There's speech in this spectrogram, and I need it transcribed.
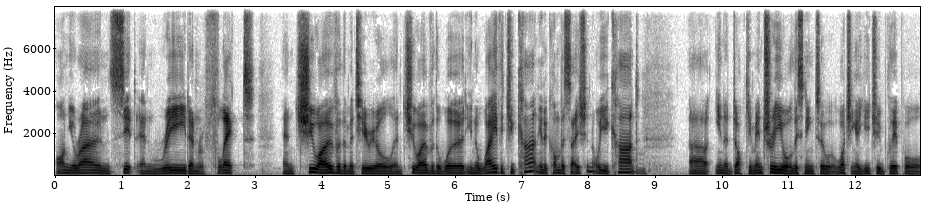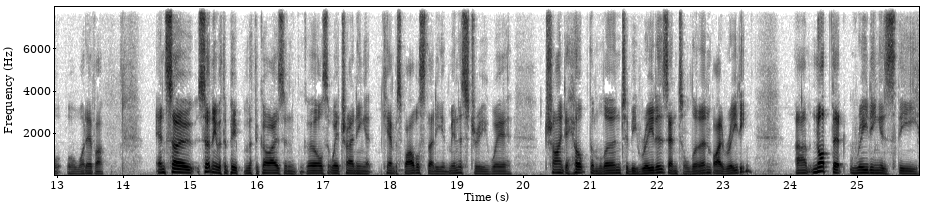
on your own, sit and read and reflect and chew over the material and chew over the word in a way that you can't in a conversation or you can't mm. Uh, in a documentary or listening to watching a YouTube clip or or whatever. And so certainly with the people with the guys and girls that we're training at campus Bible study and ministry, we're trying to help them learn to be readers and to learn by reading. Um, not that reading is the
